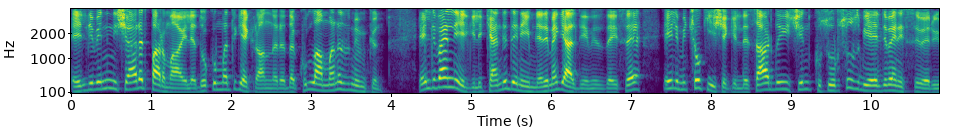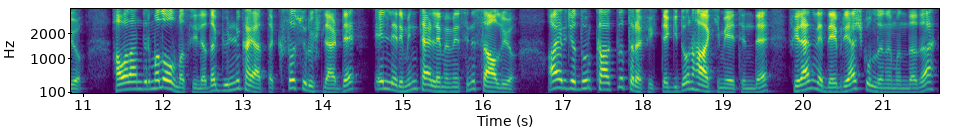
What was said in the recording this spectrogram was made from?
Eldivenin işaret parmağı ile dokunmatik ekranları da kullanmanız mümkün. Eldivenle ilgili kendi deneyimlerime geldiğimizde ise elimi çok iyi şekilde sardığı için kusursuz bir eldiven hissi veriyor. Havalandırmalı olmasıyla da günlük hayatta kısa sürüşlerde ellerimin terlememesini sağlıyor. Ayrıca dur kalklı trafikte gidon hakimiyetinde, fren ve debriyaj kullanımında da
